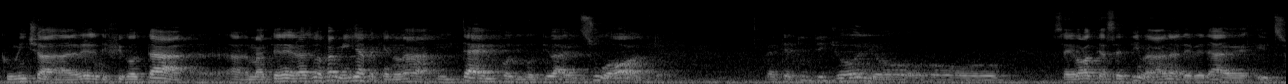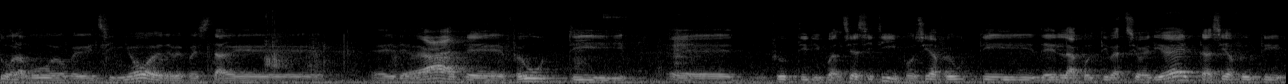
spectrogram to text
comincia ad avere difficoltà eh, a mantenere la sua famiglia perché non ha il tempo di coltivare il suo orto, perché tutti i giorni o sei volte a settimana deve dare il suo lavoro per il Signore, deve prestare eh, derrate, frutti, eh, frutti di qualsiasi tipo, sia frutti della coltivazione diretta, sia frutti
